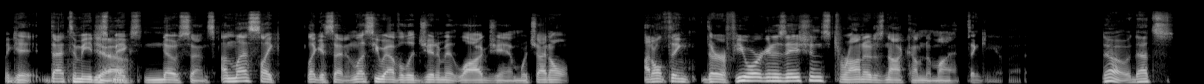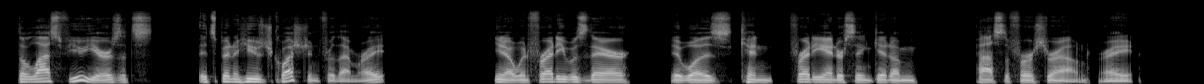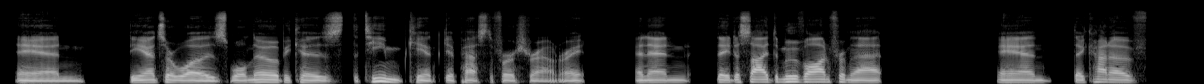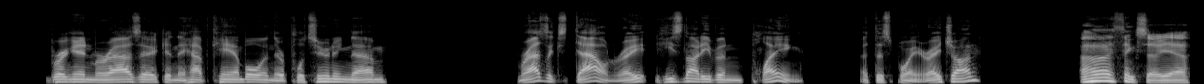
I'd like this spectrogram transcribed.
Like it, that to me just Yeah. makes no sense. Unless like like I said, unless you have a legitimate logjam, which I don't I don't think there are a few organizations. Toronto does not come to mind thinking of that. No, and that's the last few years. It's it's been a huge question for them, right? You know, when Freddie was there, it was can Freddie Andersen get him past the first round, right? And the answer was, well, no, because the team can't get past the first round, right? And then they decide to move on from that, and they kind of bring in Mrazek and they have Campbell and they're platooning them. Mrazek's down, right? He's not even playing at this point, right, John? Uh, I think so, yeah.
